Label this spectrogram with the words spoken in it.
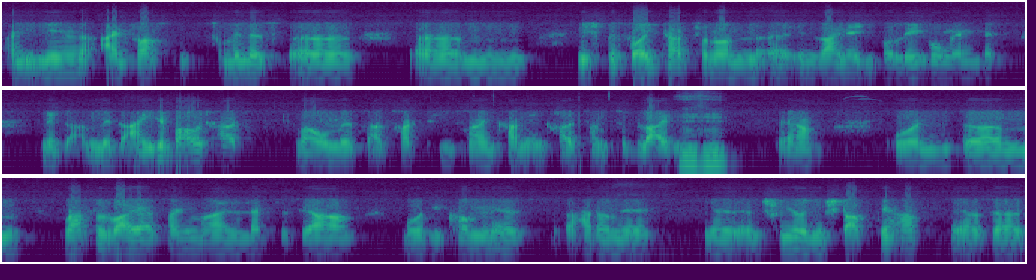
an ihn einfach zumindest äh, ähm, nicht befolgt hat, sondern äh, in seine Überlegungen mit, mit, mit eingebaut hat, warum es attraktiv sein kann, in Kreisheim zu bleiben. Mhm. Ja. Und ähm, Russell war ja, sag ich mal, letztes Jahr, wo er gekommen ist, hat er eine, eine, einen schwierigen Start gehabt. Er, er,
